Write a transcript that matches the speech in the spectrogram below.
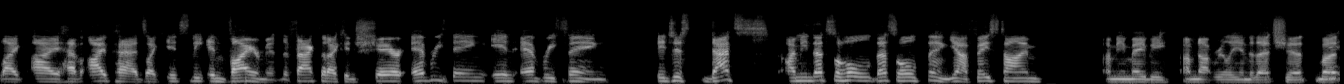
like I have iPads. Like it's the environment, the fact that I can share everything in everything. It just that's I mean that's the whole that's the whole thing. Yeah, FaceTime. I mean maybe I'm not really into that shit, but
